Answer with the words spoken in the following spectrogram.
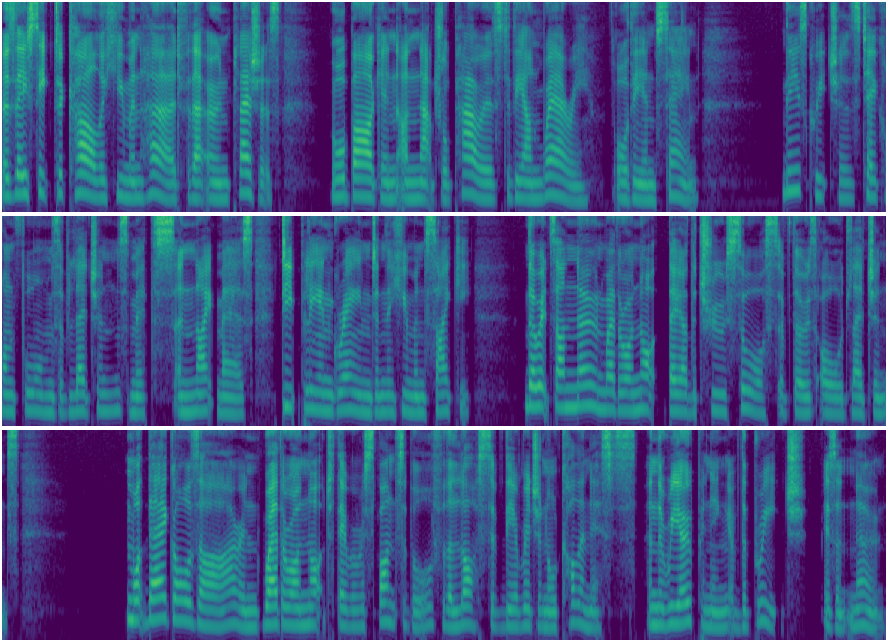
as they seek to cull a human herd for their own pleasures or bargain unnatural powers to the unwary or the insane. These creatures take on forms of legends, myths, and nightmares deeply ingrained in the human psyche, though it's unknown whether or not they are the true source of those old legends. What their goals are, and whether or not they were responsible for the loss of the original colonists and the reopening of the breach, isn't known.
